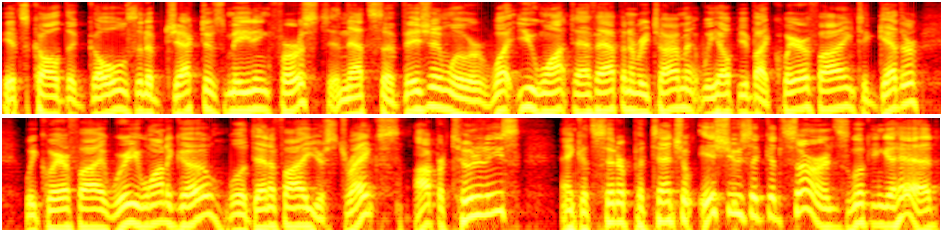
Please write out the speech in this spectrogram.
It's called the Goals and Objectives Meeting first, and that's a vision where what you want to have happen in retirement. We help you by clarifying together. We clarify where you want to go. We'll identify your strengths, opportunities, and consider potential issues and concerns looking ahead.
